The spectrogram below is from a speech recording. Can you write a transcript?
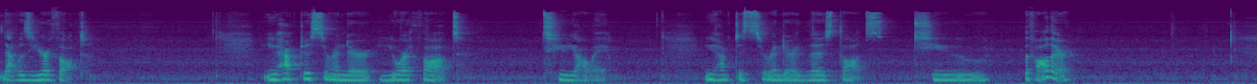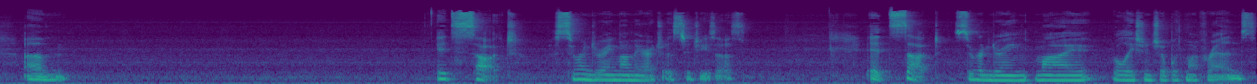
that was your thought you have to surrender your thought to Yahweh. You have to surrender those thoughts to the Father. Um, it sucked surrendering my marriages to Jesus. It sucked surrendering my relationship with my friends.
